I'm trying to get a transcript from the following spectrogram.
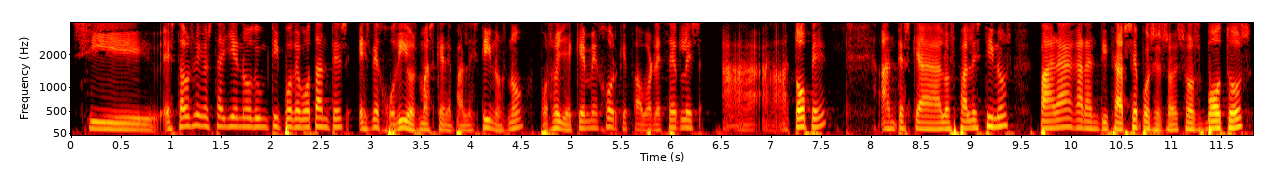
si Estados Unidos está lleno de un tipo de votantes, es de judíos más que de palestinos, ¿no? Pues oye, qué mejor que favorecerles a, tope antes que a los palestinos para garantizarse, pues eso, esos votos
